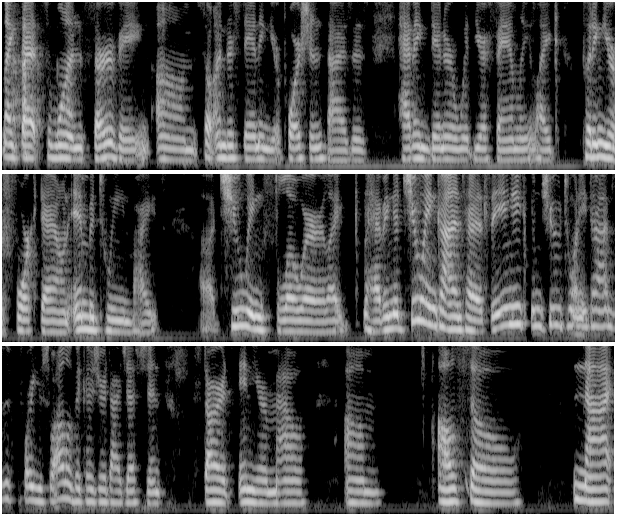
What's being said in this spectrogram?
like that's one serving um so understanding your portion sizes having dinner with your family like putting your fork down in between bites uh, chewing slower, like having a chewing contest, seeing you can chew 20 times before you swallow because your digestion starts in your mouth. Um, also, not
